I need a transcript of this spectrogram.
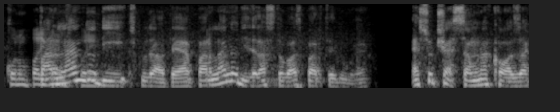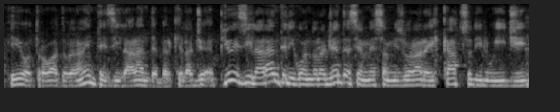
con un po' di parlando di, scusate, eh, parlando di The Last of Us parte 2, è successa una cosa che io ho trovato veramente esilarante perché la, è più esilarante di quando la gente si è messa a misurare il cazzo di Luigi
